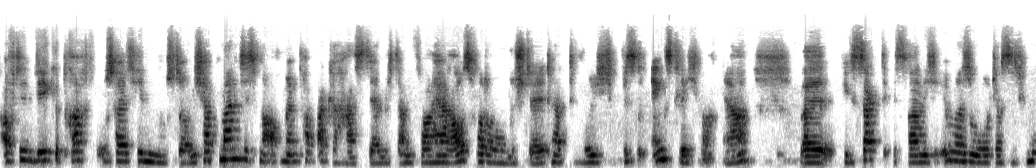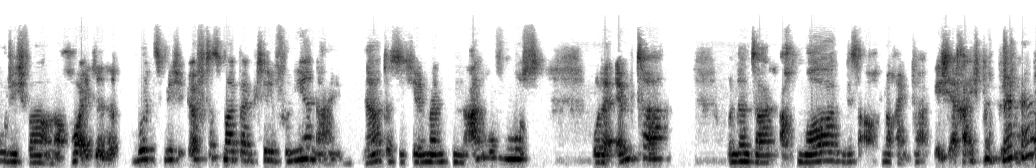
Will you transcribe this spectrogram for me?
auf den Weg gebracht, wo es halt hin musste. Und ich habe manches Mal auch meinen Papa gehasst, der mich dann vor Herausforderungen gestellt hat, wo ich ein bisschen ängstlich war. Ja? Weil, wie gesagt, es war nicht immer so, dass ich mutig war. Und auch heute holt es mich öfters mal beim Telefonieren ein, ja? dass ich jemanden anrufen muss oder Ämter und dann sagt, ach, morgen ist auch noch ein Tag, ich erreiche doch bestimmt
